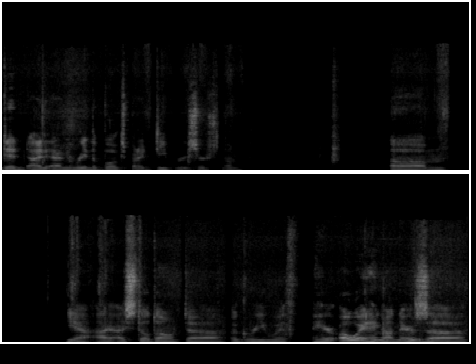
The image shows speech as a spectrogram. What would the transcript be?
did I, I didn't read the books, but I deep researched them. Um yeah, I, I still don't uh agree with here. Oh wait, hang on. There's a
